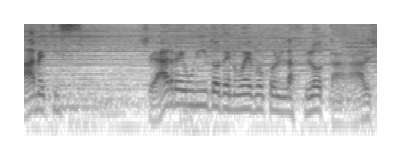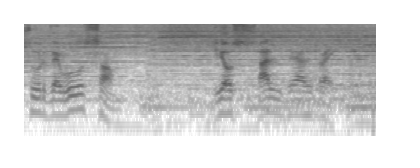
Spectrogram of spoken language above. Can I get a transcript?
Amethyst se ha reunido de nuevo con la flota al sur de Wusong. Dios salve al rey.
